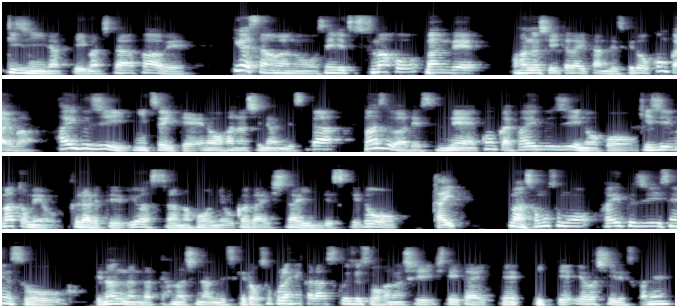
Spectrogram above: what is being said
記事になっていましたファーウェイ。東さんはあの、先日スマホ版でお話いただいたんですけど、今回は 5G についてのお話なんですが、まずはですね、今回 5G のこう記事まとめを作られている岩瀬さんの方にお伺いしたいんですけど、はい。まあそもそも 5G 戦争って何なんだって話なんですけど、そこら辺から少しずつお話ししていただいていってよろしいですかね。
